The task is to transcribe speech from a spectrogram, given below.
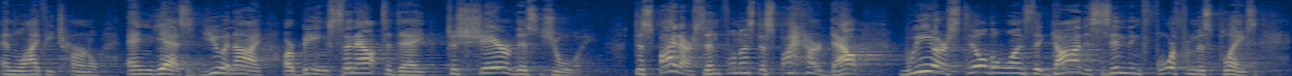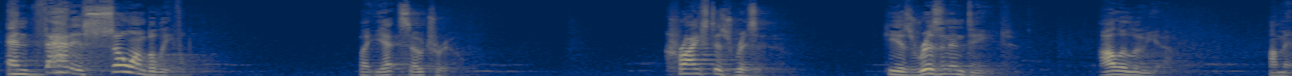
and life eternal. And yes, you and I are being sent out today to share this joy. Despite our sinfulness, despite our doubt, we are still the ones that God is sending forth from this place. And that is so unbelievable, but yet so true. Christ is risen. He is risen indeed. Hallelujah. Amen.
